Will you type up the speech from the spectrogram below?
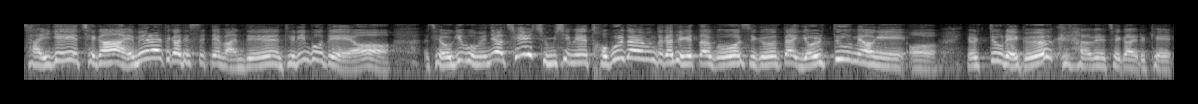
자, 이게 제가 에메랄드가 됐을 때 만든 드림보드예요. 자, 여기 보면요. 제일 중심에 더블 다이아몬드가 되겠다고 지금 딱 12명이, 어, 12레그. 그 다음에 제가 이렇게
